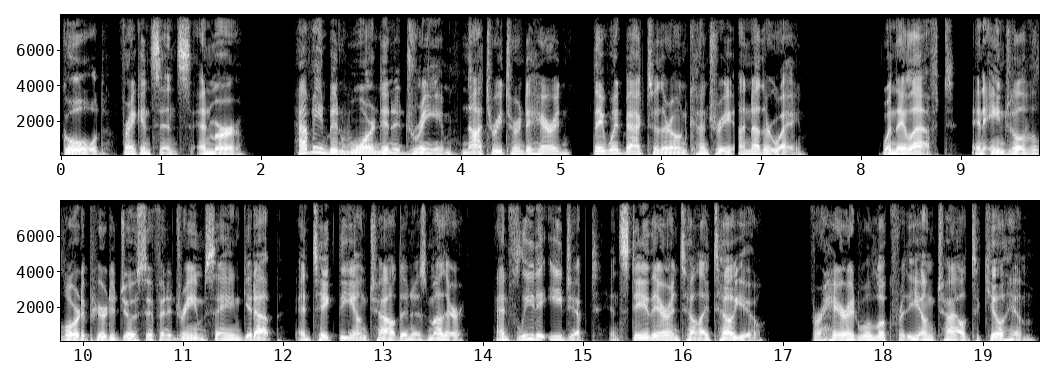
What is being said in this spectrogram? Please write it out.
gold, frankincense, and myrrh. Having been warned in a dream not to return to Herod, they went back to their own country another way. When they left, an angel of the Lord appeared to Joseph in a dream, saying, Get up and take the young child and his mother, and flee to Egypt, and stay there until I tell you, for Herod will look for the young child to kill him.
